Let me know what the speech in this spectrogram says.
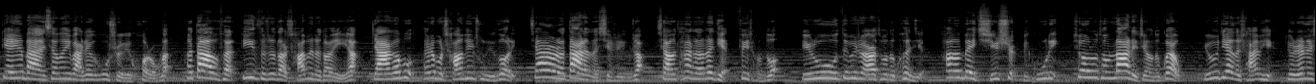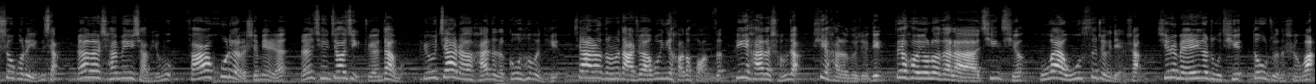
电影版相当于把这个故事给扩容了。和大部分第一次知道长片的导演一样，雅各布在这部长篇处女作里加入了大量的现实映照，想探讨的点非常多，比如自闭症儿童的困境，他们被歧视、被孤立，就如同拉里这样的怪物；比如电子产品对人类生活的影响，人们沉迷于小屏幕，反而忽略了身边人，人情交际逐渐淡漠；比如家长和孩子的沟通问题，家长总是打着为你好的幌子，逼孩子成长，替孩子做决定，最后又落在了亲情、无爱无私这个点上。其实每一个主题都值得深挖，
